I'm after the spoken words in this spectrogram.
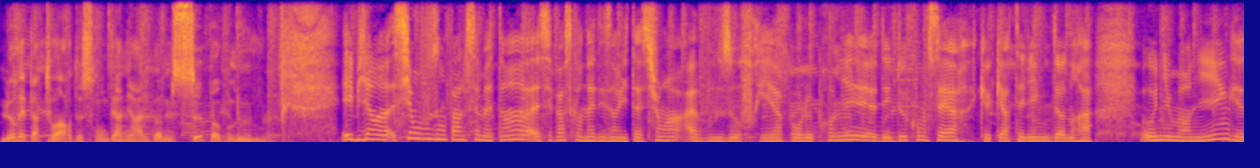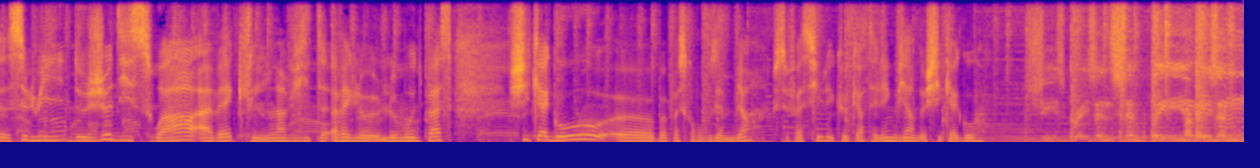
le répertoire de son dernier album, Super Blue. Eh bien, si on vous en parle ce matin, c'est parce qu'on a des invitations à vous offrir pour le premier des deux concerts que Kurt Elling donnera au New Morning, celui de jeudi soir avec l'invite, avec le, mot de passe. Chicago, euh, bah parce qu'on vous aime bien, c'est facile et que Kurt Elling vient de Chicago. She's brazen, simply amazing.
